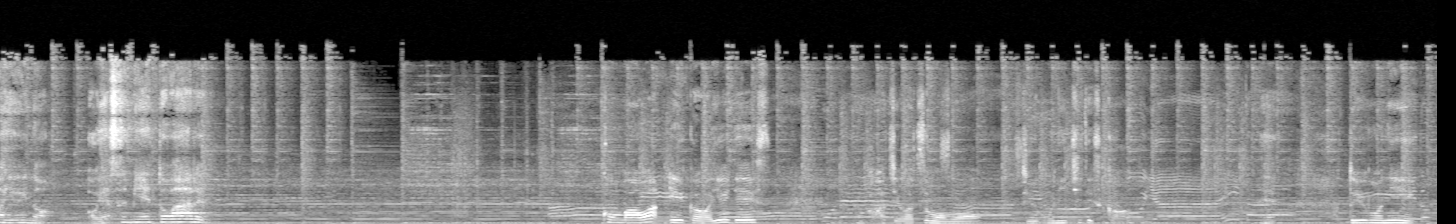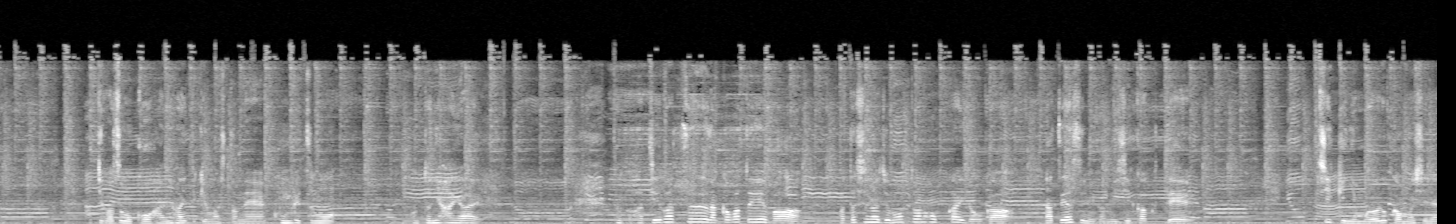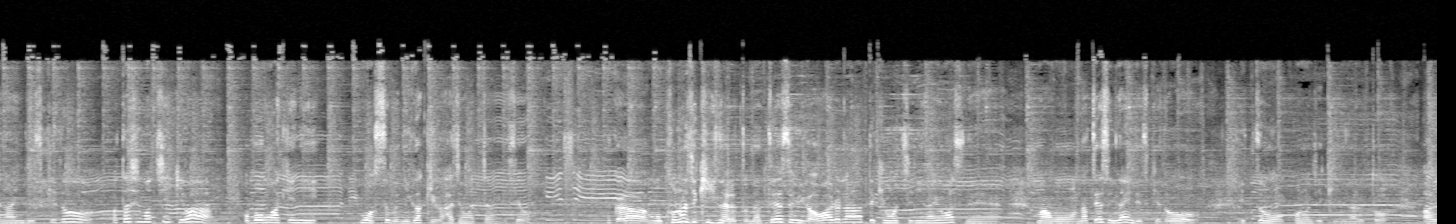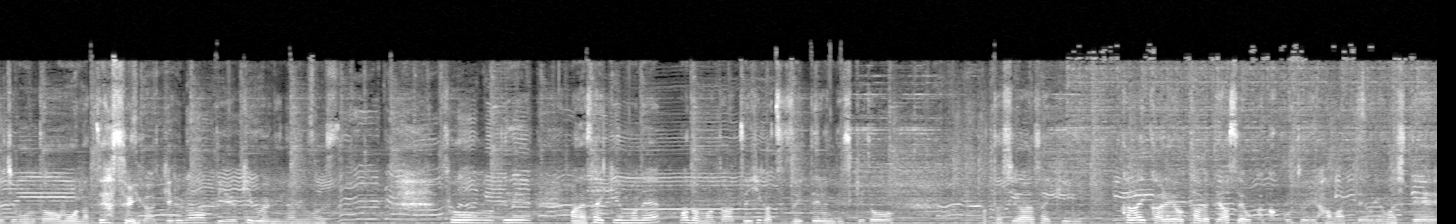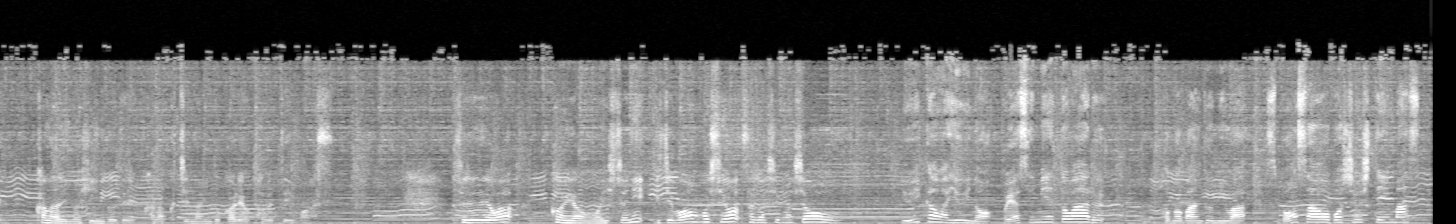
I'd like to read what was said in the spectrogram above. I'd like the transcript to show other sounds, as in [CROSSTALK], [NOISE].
川由衣のおやすみエトワールこんばんは、ゆいかわゆいです。なんか8月ももう15日ですか？ねあっという間に8月も後半に入ってきましたね。今月も本当に早い。なんか8月半ばといえば私の地元の北海道が夏休みが短くて地域にもよるかもしれないんですけど私の地域はお盆明けにもうすぐ2学期が始まっちゃうんですよ。だからもうこの時期になると夏休みが終わるなって気持ちになりますね。まあもう夏休みないんですけどいつもこの時期になるとあ地元はもう夏休みが明けるなっていう気分になります。そうで、まあね、最近もねまだまだ暑い日が続いてるんですけど私は最近辛いカレーを食べて汗をかくことにハマっておりましてかなりの頻度で辛口のインドカレーを食べています。それでは今夜も一緒に一番星を探しましょう。ゆいかわゆいのおやすみエトワール。この番組はスポンサーを募集しています。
